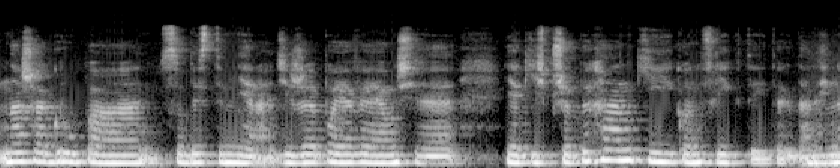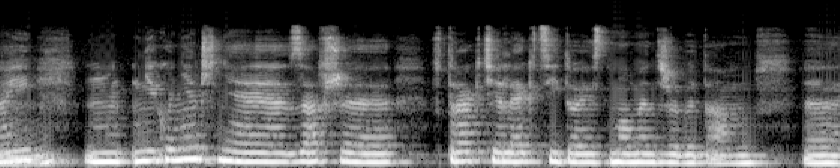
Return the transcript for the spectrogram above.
nasza grupa sobie z tym nie radzi, że pojawiają się jakieś przepychanki, konflikty i tak. No i mm, niekoniecznie zawsze w trakcie lekcji to jest moment, żeby tam, e,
